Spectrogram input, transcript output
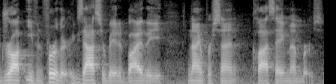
drop even further, exacerbated by the 9% Class A members.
